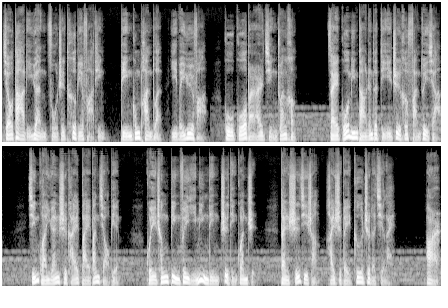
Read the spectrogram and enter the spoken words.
交大理院组织特别法庭秉公判断，以为约法，故国本而警专横。在国民党人的抵制和反对下。尽管袁世凯百般狡辩，鬼称并非以命令制定官制，但实际上还是被搁置了起来。二、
